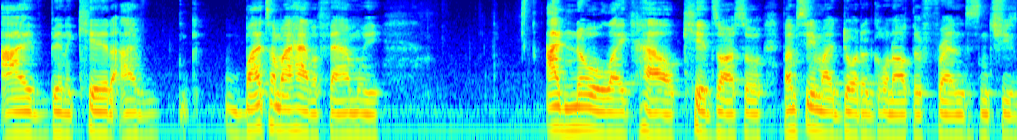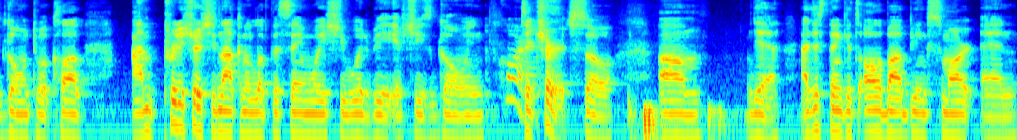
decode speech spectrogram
I've been a kid. I've by the time I have a family, I know like how kids are. So if I'm seeing my daughter going out with her friends and she's going to a club, I'm pretty sure she's not gonna look the same way she would be if she's going to church. So, um, yeah, I just think it's all about being smart and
